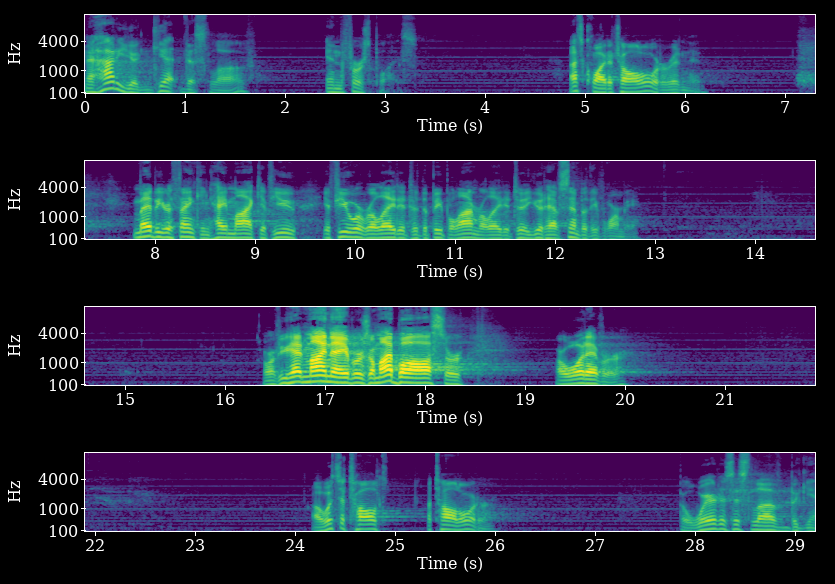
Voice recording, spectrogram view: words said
Now, how do you get this love in the first place? That's quite a tall order, isn't it? Maybe you're thinking, hey, Mike, if you, if you were related to the people I'm related to, you'd have sympathy for me. Or if you had my neighbors or my boss or, or whatever. Oh, it's a tall, a tall order. But where does this love begin?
